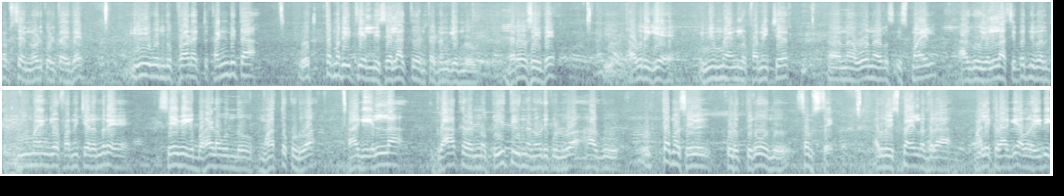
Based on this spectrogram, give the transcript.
ಸಂಸ್ಥೆಯನ್ನು ನೋಡಿಕೊಳ್ತಾ ಇದೆ. ಈ ಒಂದು ಪ್ರಾಡಕ್ಟ್ ಖಂಡಿತ ಉತ್ತಮ ರೀತಿಯಲ್ಲಿ ಸೇಲ್ ಆಗ್ತದೆ ಅಂತ ನಮಗೆ ಒಂದು ಭರವಸೆ ಇದೆ. ಅವರಿಗೆ ನ್ಯೂ ಮ್ಯಾಂಗ್ಲೋ ಫರ್ನಿಚರ್ನ ಓನರ್ ಇಸ್ಮಾಯಿಲ್ ಹಾಗೂ ಎಲ್ಲ ಸಿಬ್ಬಂದಿ ವರ್ಗ ನ್ಯೂ ಮ್ಯಾಂಗ್ಳೂರ್ ಫರ್ನಿಚರ್ ಅಂದರೆ ಸೇವೆಗೆ ಬಹಳ ಒಂದು ಮಹತ್ವ ಕೊಡುವ, ಹಾಗೆ ಎಲ್ಲ ಗ್ರಾಹಕರನ್ನು ಪ್ರೀತಿಯಿಂದ ನೋಡಿಕೊಳ್ಳುವ ಹಾಗೂ ಉತ್ತಮ ಸೇವೆ ಕೊಡುತ್ತಿರುವ ಒಂದು ಸಂಸ್ಥೆ. ಅದರ ಇಸ್ಮಾಯಿಲ್ ಅದರ ಮಾಲೀಕರಾಗಿ ಅವರ ಇಡೀ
